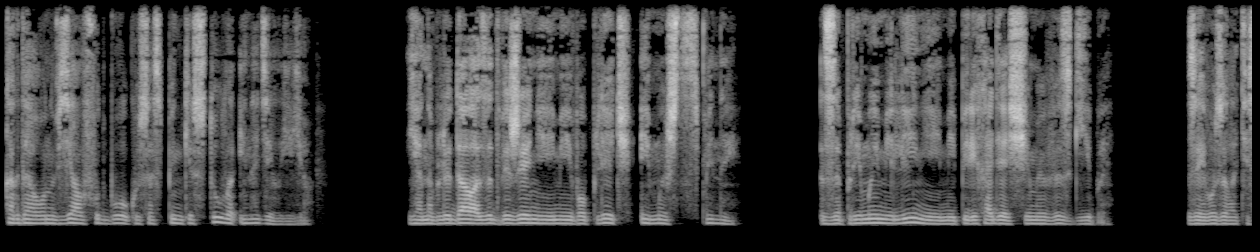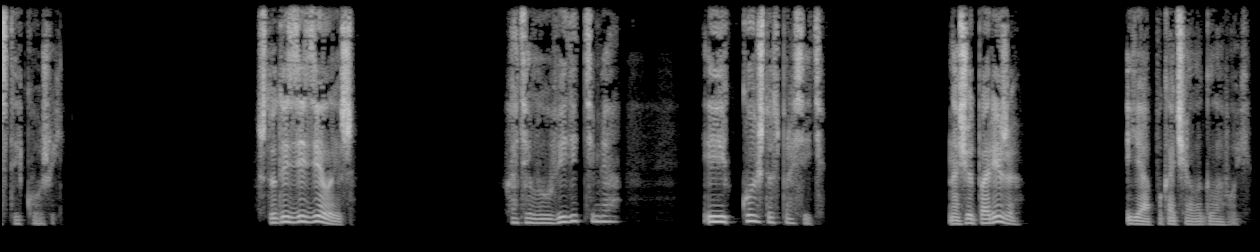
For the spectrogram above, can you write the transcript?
когда он взял футболку со спинки стула и надел ее. Я наблюдала за движениями его плеч и мышц спины, за прямыми линиями, переходящими в изгибы, за его золотистой кожей. «Что ты здесь делаешь?» «Хотела увидеть тебя и кое-что спросить». «Насчет Парижа?» Я покачала головой.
